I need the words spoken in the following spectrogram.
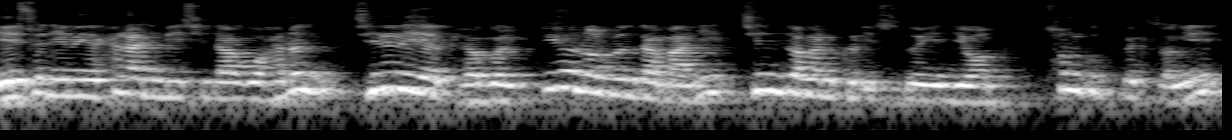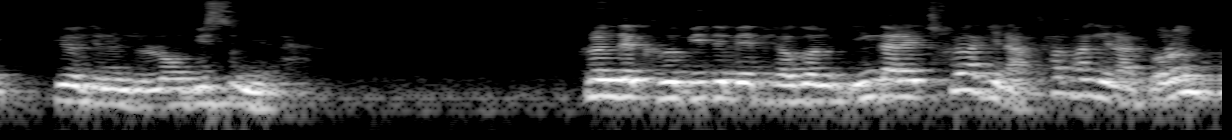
예수님이 하나님이시라고 하는 진리의 벽을 뛰어넘는 자만이 진정한 그리스도인이요 천국 백성이 되어지는 줄로 믿습니다. 그런데 그 믿음의 벽은 인간의 철학이나 사상이나 또는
